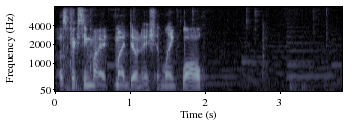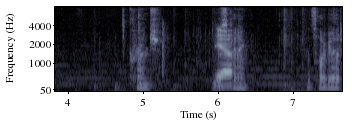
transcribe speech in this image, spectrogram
I was fixing my my donation link. Lol. Cringe. Just Yeah, kidding. It's all good.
